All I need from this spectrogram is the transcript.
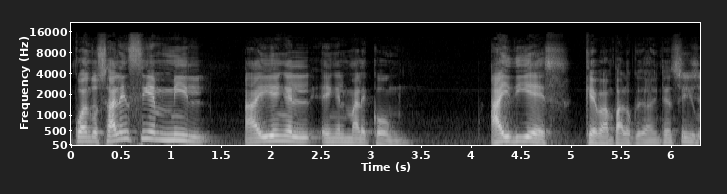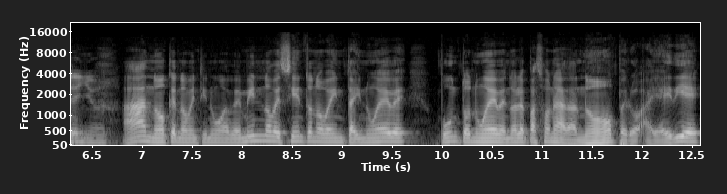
cuando salen 100 mil ahí en el, en el malecón, hay 10 que van para los cuidados intensivos. señor. Ah, no, que 99.999.9 no le pasó nada. No, pero ahí hay 10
